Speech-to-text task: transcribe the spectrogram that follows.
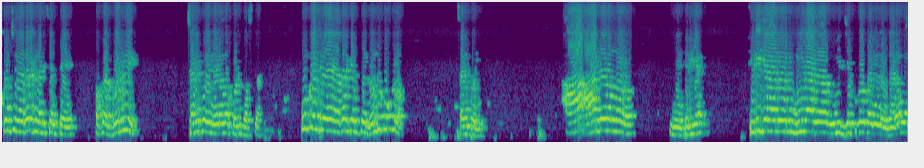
కొంచెం ఎదరకు నడిచెళ్తే ఒక గొర్రె చనిపోయి నీళ్ళలో కొట్టుకొస్తున్నారు ఇంకొంచెం ఎదరికి వెళ్తే రెండు కుక్కలు చనిపోయి. ఆ ఆ నీళ్ళలో నేను తిరిగా తిరిగాను అని మీలాగా మీరు చెప్పుకోకపోయినా నేను గర్వంగా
